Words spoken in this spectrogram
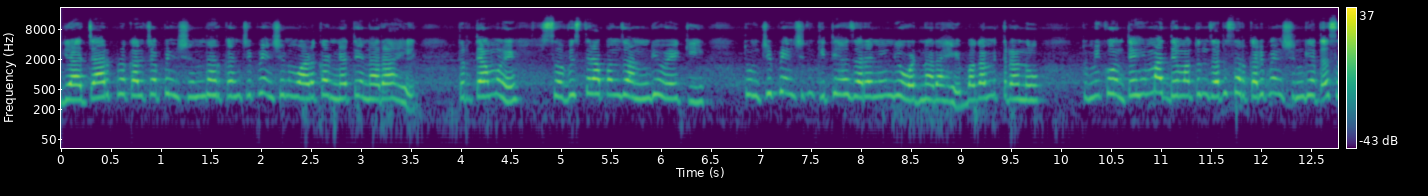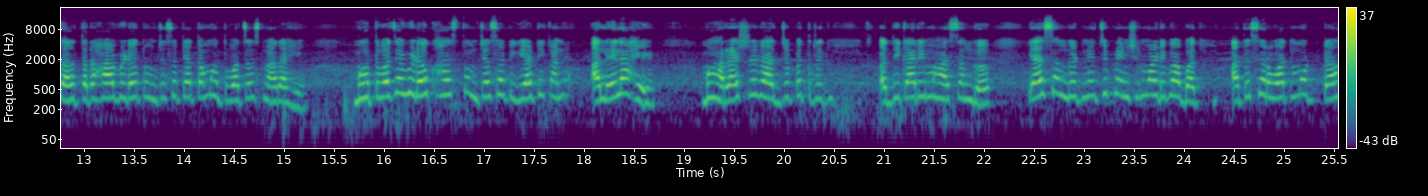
या चार प्रकारच्या पेन्शनधारकांची पेन्शन वाढ करण्यात येणार आहे. तर त्यामुळे सविस्तर आपण जाणून घेऊया की तुमची पेन्शन किती हजारांनी निवडणार आहे. बघा मित्रांनो तुम्ही कोणत्याही माध्यमातून जर सरकारी पेन्शन घेत असाल तर हा व्हिडिओ तुमच्यासाठी आता महत्त्वाचा असणार आहे. महत्त्वाचा व्हिडिओ खास तुमच्यासाठी या ठिकाणी आलेला आहे. महाराष्ट्र राज्यपत्रित अधिकारी महासंघ या संघटनेची पेन्शन वाढीबाबत आता सर्वात मोठा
